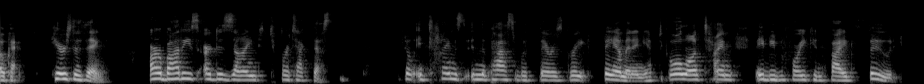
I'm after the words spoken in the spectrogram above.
Okay, here's the thing our bodies are designed to protect us. You know, in times in the past, with there's great famine and you have to go a long time maybe before you can find food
